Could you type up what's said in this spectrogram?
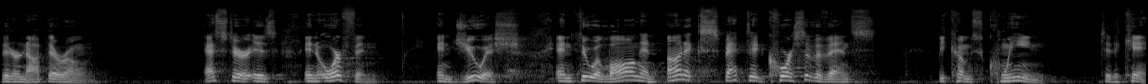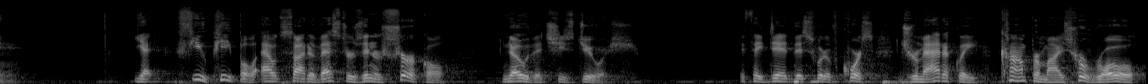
that are not their own. Esther is an orphan and Jewish, and through a long and unexpected course of events, becomes queen to the king. Yet few people outside of Esther's inner circle know that she's Jewish. If they did, this would, of course, dramatically compromise her role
